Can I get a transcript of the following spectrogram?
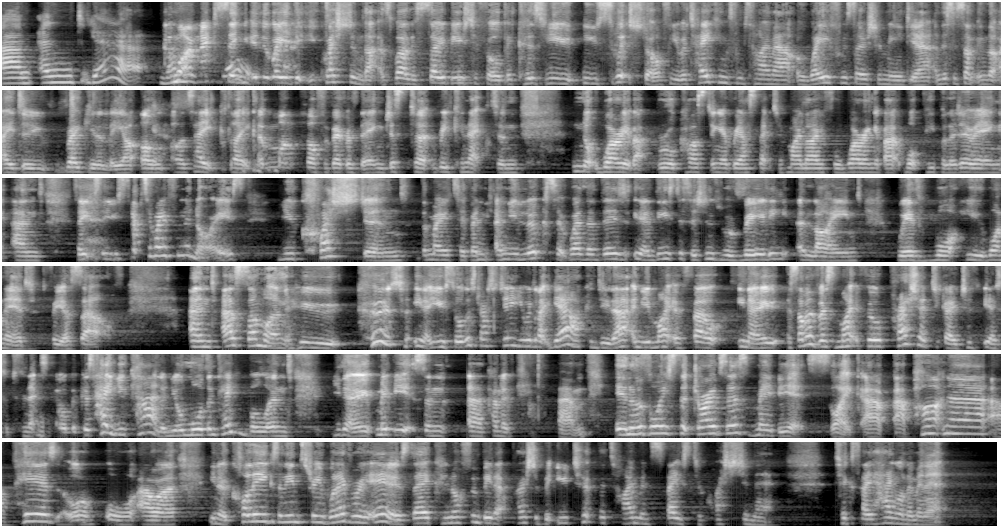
Um, and yeah. And what I'm noticing in the way that you question that as well is so beautiful because you you switched off. You were taking some time out away from social media, and this is something that I do regularly. I'll, I'll, yes. I'll take like a month off of everything just to reconnect and not worry about broadcasting every aspect of my life or worrying about what people are doing. And so, so you stepped away from the noise you questioned the motive and, and you looked at whether these you know these decisions were really aligned with what you wanted for yourself. And as someone who could you know you saw the strategy you were like yeah i can do that. And you might have felt you know some of us might feel pressured to go to you know to the next level because hey you can and you're more than capable and you know maybe it's an uh, kind of um, inner voice that drives us. Maybe it's like our, our partner, our peers, or, or our you know colleagues in the industry. Whatever it is, there can often be that pressure. But you took the time and space to question it, to say, "Hang on a minute."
